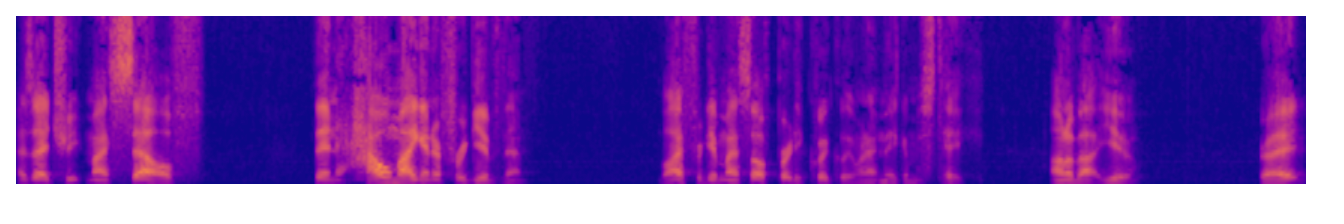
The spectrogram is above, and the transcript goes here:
as I treat myself, then how am I going to forgive them? Well, I forgive myself pretty quickly when I make a mistake. I don't know about you, right?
